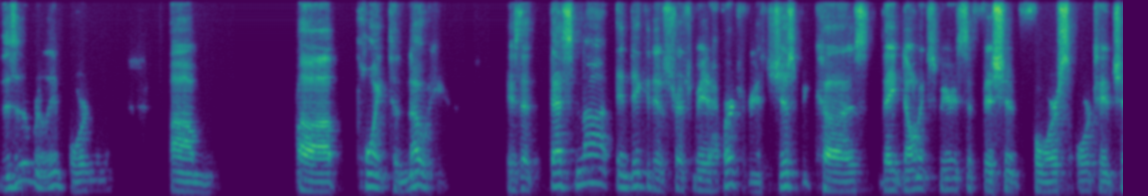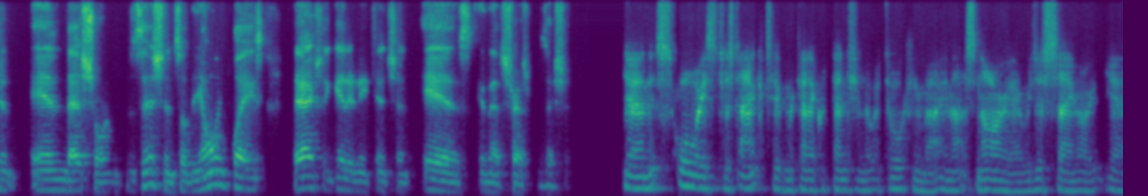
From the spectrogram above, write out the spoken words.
this is a really important um, uh, point to note here is that that's not indicative of stretch mediated hypertrophy. It's just because they don't experience sufficient force or tension in that shortened position. So the only place they actually get any tension is in that stretch position. Yeah, and it's always just active mechanical tension that we're talking about in that scenario. We're just saying, oh, yeah,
